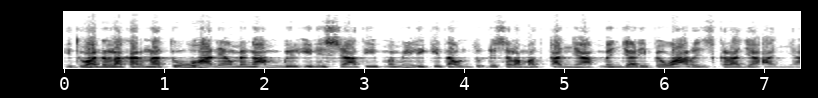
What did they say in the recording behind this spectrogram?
itu adalah karena Tuhan yang mengambil inisiatif memilih kita untuk diselamatkannya menjadi pewaris kerajaannya.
